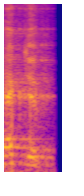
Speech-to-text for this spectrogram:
Detective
